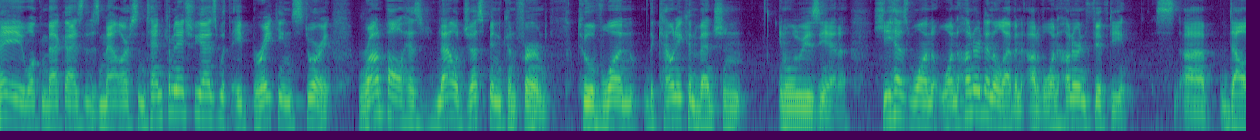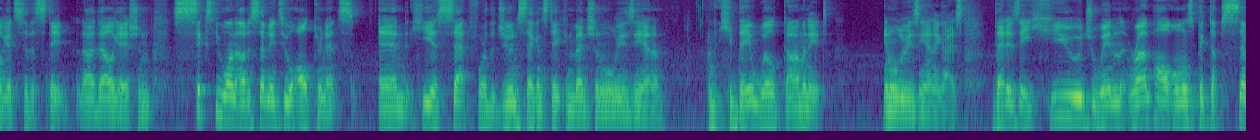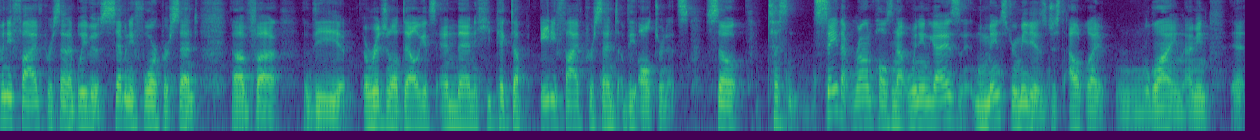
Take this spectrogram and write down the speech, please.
Hey, welcome back, guys. This is Mat Larson 10 coming at you guys with a breaking story. Ron Paul has now just been confirmed to have won the county convention in Louisiana. He has won 111 out of 150 uh, delegates to the state uh, delegation, 61 out of 72 alternates, and he is set for the June 2nd state convention in Louisiana. He, they will dominate in Louisiana, guys. That is a huge win. Ron Paul almost picked up 75%, I believe it was 74% of uh, the original delegates, and then he picked up 85% of the alternates. So to say that Ron Paul's not winning, guys, mainstream media is just outright lying. I mean, uh,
